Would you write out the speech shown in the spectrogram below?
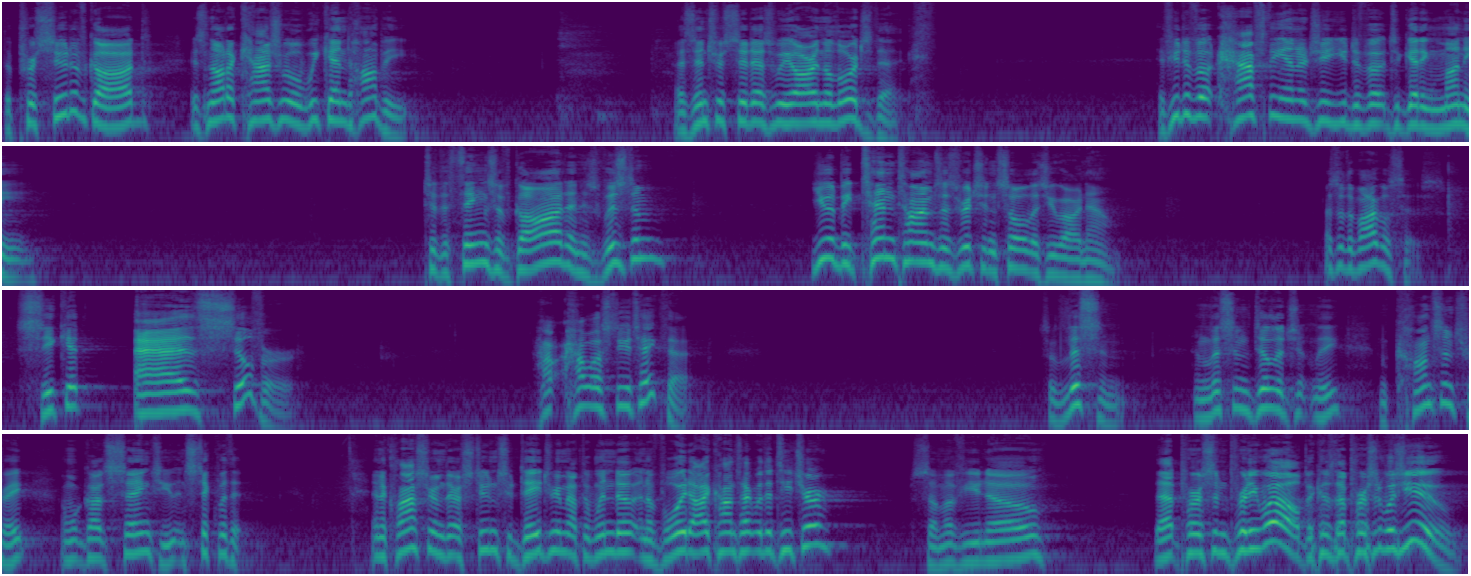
The pursuit of God is not a casual weekend hobby, as interested as we are in the Lord's Day. If you devote half the energy you devote to getting money to the things of God and His wisdom, you would be 10 times as rich in soul as you are now. That's what the Bible says. Seek it as silver. How, how else do you take that? So listen and listen diligently and concentrate on what God's saying to you and stick with it. In a classroom, there are students who daydream out the window and avoid eye contact with the teacher. Some of you know that person pretty well because that person was you.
